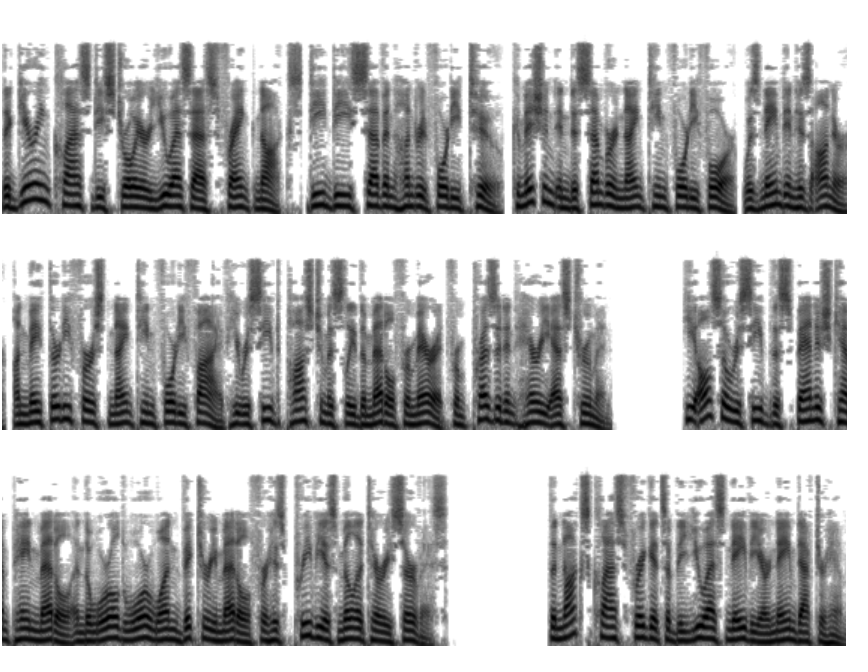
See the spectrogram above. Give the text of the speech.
The Gearing-class destroyer USS Frank Knox DD 742, commissioned in December 1944, was named in his honor. On May 31, 1945 he received posthumously the Medal for Merit from President Harry S. Truman. He also received the Spanish Campaign Medal and the World War I Victory Medal for his previous military service. The Knox-class frigates of the U.S. Navy are named after him.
